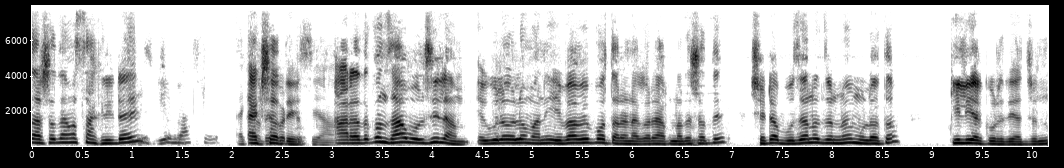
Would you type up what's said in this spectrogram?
তার সাথে আমার চাকরিটাই একসাথে। হ্যাঁ। আর এতক্ষণ যা বলছিলাম এগুলো হলো মানে এভাবে প্রতারণা করে আপনাদের সাথে সেটা বোঝানোর জন্য মূলত ক্লিয়ার করে দেওয়ার জন্য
